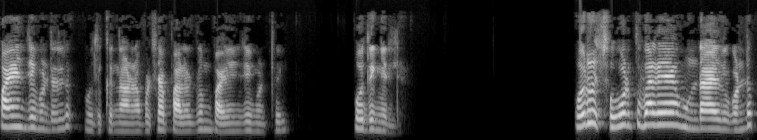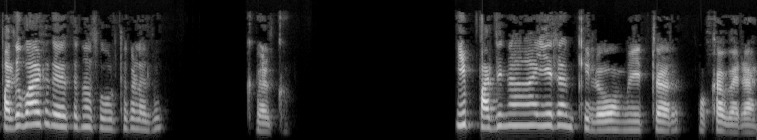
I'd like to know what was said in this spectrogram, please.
പതിനഞ്ച് മിനിറ്റിൽ ഒതുക്കുന്നതാണ്. പക്ഷെ പലതും പതിനഞ്ച് മിനിറ്റിൽ ഒതുങ്ങില്ല. ഒരു സുഹൃത്ത് വലയം ഉണ്ടായതുകൊണ്ട് പതിവായിട്ട് കേൾക്കുന്ന സുഹൃത്തുക്കൾ അത് കേൾക്കും. ഈ പതിനായിരം കിലോമീറ്റർ ഒക്കെ വരാൻ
